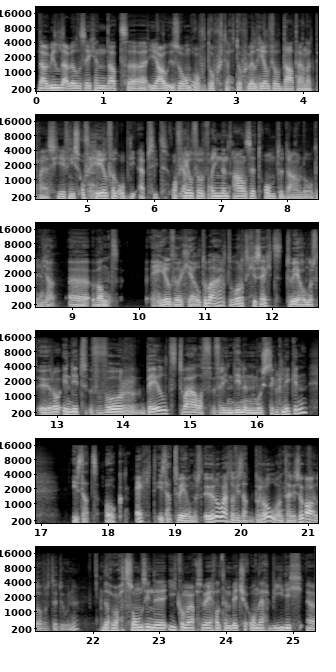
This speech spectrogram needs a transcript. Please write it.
dan wil dat wel zeggen dat uh, jouw zoon of dochter toch wel heel veel data aan het prijsgeven is, of heel veel op die app zit, of ja. heel veel vrienden aanzet om te downloaden. Ja, ja want heel veel geld waard, wordt gezegd. 200 euro in dit voorbeeld. 12 vriendinnen moesten mhm. klikken. Is dat ook echt? Is dat 200 euro waard of is dat brol? Want daar is ook oh. veel over te doen. Hè? Er wordt soms in de e-commerce wereld een beetje onerbiedig uh,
